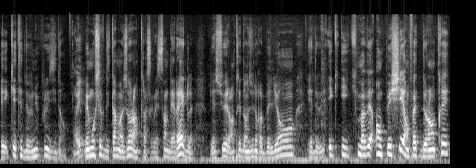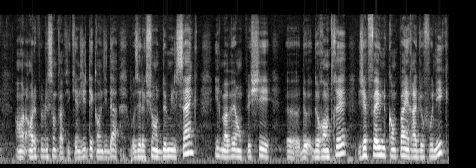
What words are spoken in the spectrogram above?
et qui était devenu président. Mais mon chef d'état-major, en transgressant des règles, bien sûr, est rentré dans une rébellion et, qui m'avait empêché en fait de rentrer en, République centrafricaine. J'étais candidat aux élections en 2005. Il m'avait empêché euh, de, rentrer. J'ai fait une campagne radiophonique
